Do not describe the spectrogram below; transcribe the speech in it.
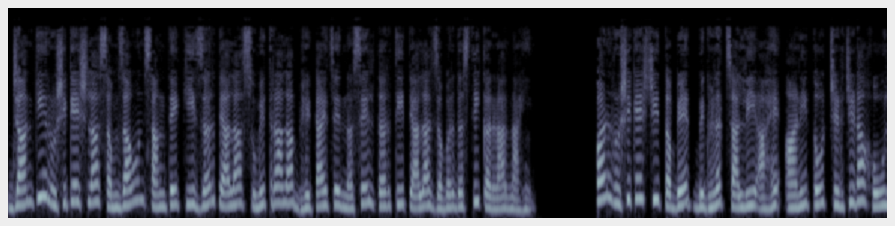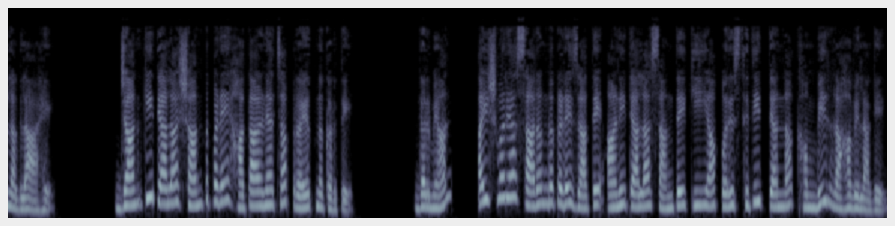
जानकी ऋषिकेशला समजावून सांगते की जर त्याला सुमित्राला भेटायचे नसेल तर ती त्याला जबरदस्ती करणार नाही. पण ऋषिकेशची तब्येत बिघडत चालली आहे आणि तो चिडचिडा होऊ लागला आहे. जानकी त्याला शांतपणे हाताळण्याचा प्रयत्न करते. दरम्यान ऐश्वर्या सारंगकडे जाते आणि त्याला सांगते की या परिस्थितीत त्यांना खंबीर राहावे लागेल.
